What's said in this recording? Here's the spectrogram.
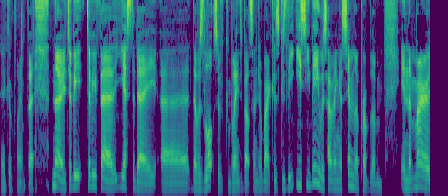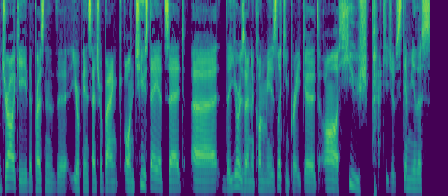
a good point. But no, to be to be fair, yesterday uh, there was lots of complaints about central bankers because the ECB was having a similar problem. In that Mario Draghi, the president of the European Central Bank, on Tuesday had said uh, the eurozone economy is looking pretty good. Our huge package of stimulus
